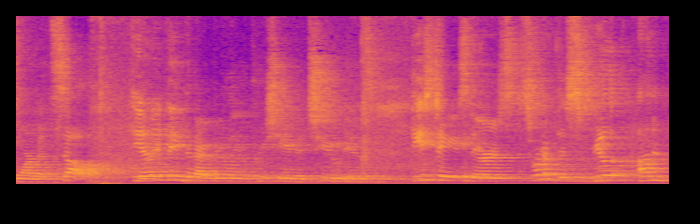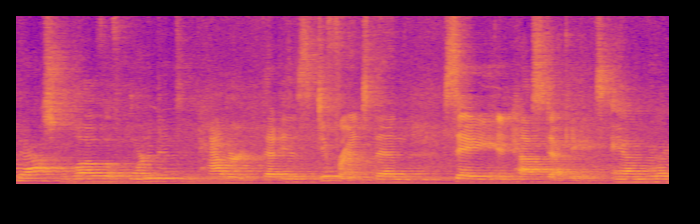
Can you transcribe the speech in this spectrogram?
form itself. The other thing that I really appreciated too is these days there's sort of this real unabashed love of ornament and pattern that is different than, say, in past decades. And what I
